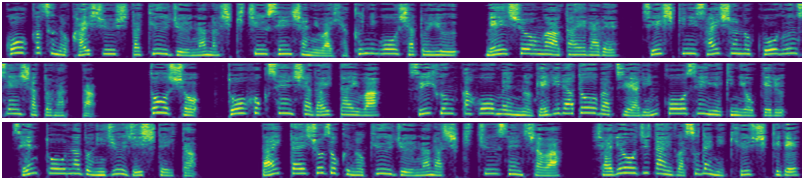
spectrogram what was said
高勝の回収した97式中戦車には102号車という名称が与えられ、正式に最初の皇軍戦車となった。当初、東北戦車大隊は水噴火方面のゲリラ討伐や臨港戦役における戦闘などに従事していた。大隊所属の97式中戦車は、車両自体がすでに旧式で、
